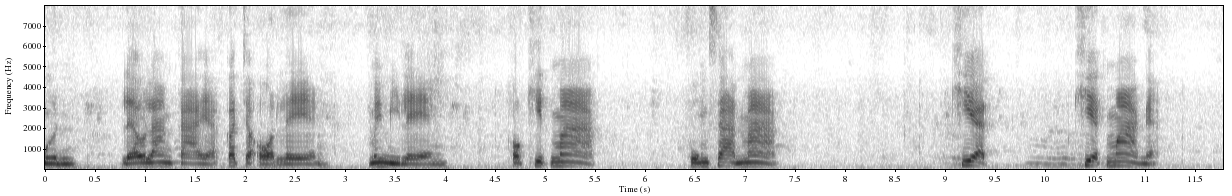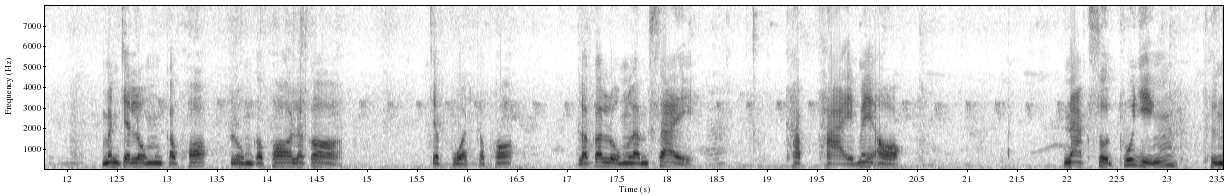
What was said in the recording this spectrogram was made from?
มึน แล้วร่างกายอะก็จะอ่อนแรง ไม่มีแรง พอคิดมาก ฟุ้งซ่านมาก เครียด เครียดมากเนี่ย มันจะลงกระเพาะ ลงกระเพาะแล้วก็จะปวดกระเพาะ แล้วก็ลงลำไส้ ขับถ่ายไม่ออก หนักสุดผู้หญิงถึง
